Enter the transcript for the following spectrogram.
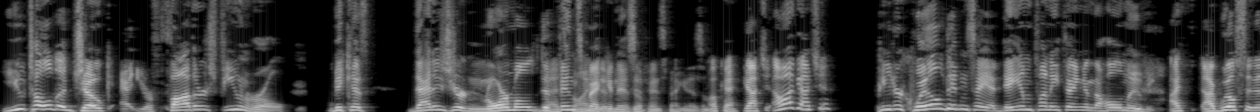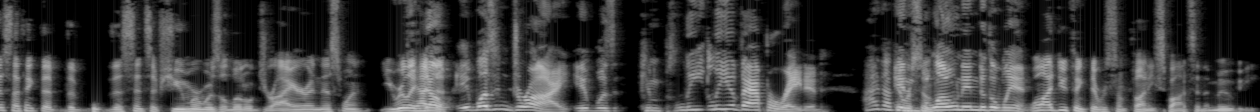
You told a joke at your father's funeral because that is your normal That's defense my de- mechanism. defense mechanism. Okay, got you. Oh, I got you. Peter Quill didn't say a damn funny thing in the whole movie. I I will say this. I think that the the sense of humor was a little drier in this one. You really had No, to. it wasn't dry. It was completely evaporated I thought there was some. blown into the wind. Well, I do think there were some funny spots in the movie.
